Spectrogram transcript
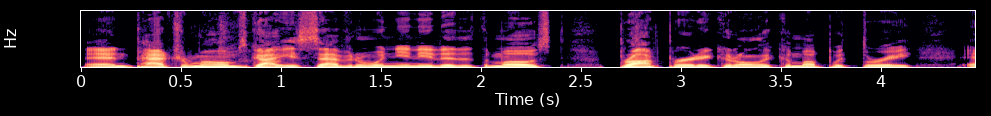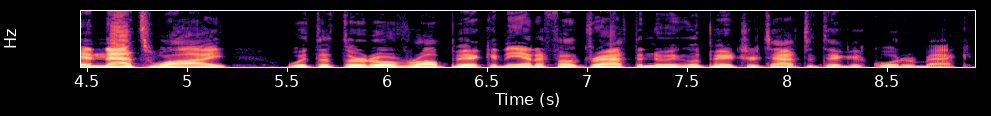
And Patrick Mahomes got you seven when you needed it the most. Brock Purdy could only come up with three. And that's why, with the third overall pick in the NFL draft, the New England Patriots have to take a quarterback.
